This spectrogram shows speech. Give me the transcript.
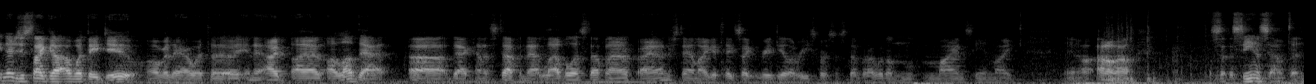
you know, just like uh, what they do over there with the. And I, I, I love that uh, that kind of stuff and that level of stuff. And I, I understand like it takes like a great deal of resource and stuff, but I wouldn't mind seeing like, you know, I don't know, s- seeing something,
